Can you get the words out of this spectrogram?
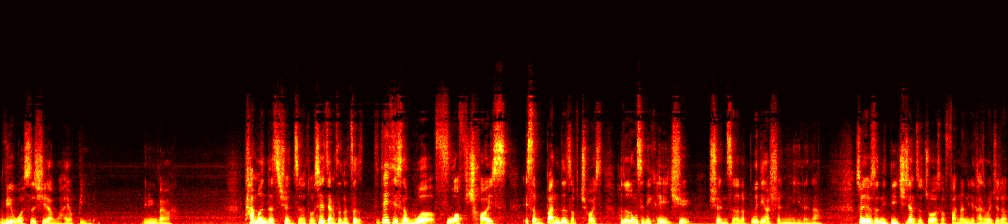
view 我失去了，我还有别的，你明白吗？他们的选择多。现在讲真的，这个 this is a world full of choice. It's abundance of choice. 很多东西你可以去选择的，不一定要选你的，呢。所以有时候你你去这样子做的时候，反而你的 customer 会觉得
